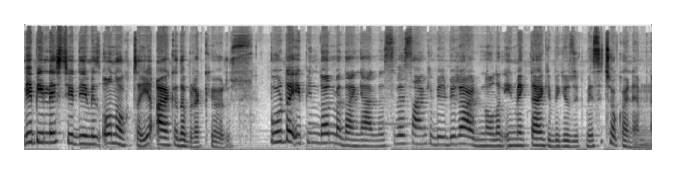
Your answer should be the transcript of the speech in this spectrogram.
Ve birleştirdiğimiz o noktayı arkada bırakıyoruz. Burada ipin dönmeden gelmesi ve sanki birbiri ardına olan ilmekler gibi gözükmesi çok önemli.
